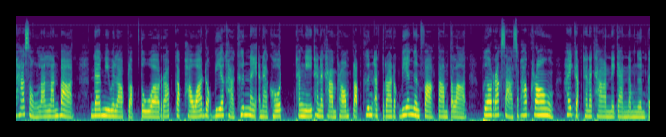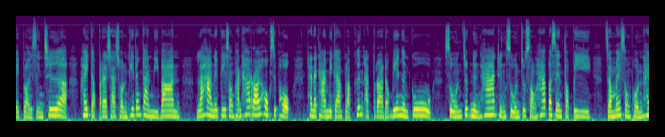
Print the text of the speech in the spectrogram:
1.52 ล้านล้านบาท ได้มีเวลาปรับตัวรับกับภาวะดอกเบี้ยขาขึ้นในอนาคต ทั้งนี้ธนาคารพร้อมปรับขึ้นอัตราดอกเบี้ยเงินฝากตามตลาด เพื่อรักษาสภาพคล่องให้กับธนาคารในการนำเงินไปปล่อยสินเชื่อ ให้กับประชาชนที่ต้องการมีบ้าน และหากในปี 2566 ธนาคารมีการปรับขึ้นอัตราดอกเบี้ยเงินกู้ 0.15 ถึง 0.25%ต่อปี จะไม่ส่งผลให้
